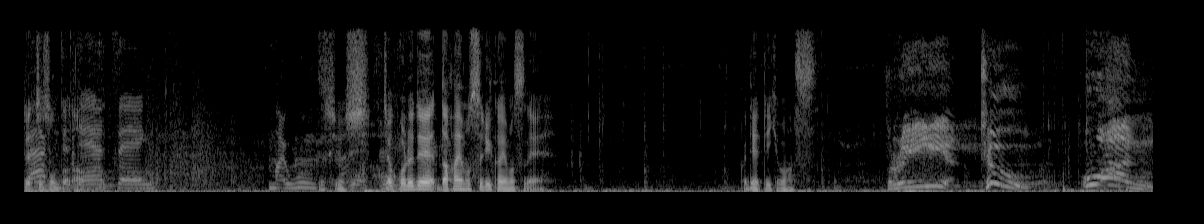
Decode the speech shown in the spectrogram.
back zoom to that out. dancing. My wounds よしよしじゃあこれで打開も3買いますねこれでやっていきます 3, 2, 1.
